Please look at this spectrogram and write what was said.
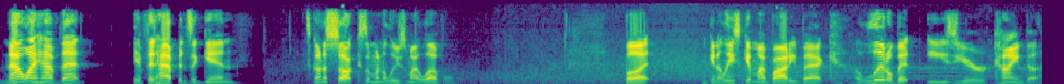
Now I have that. If it happens again, it's going to suck because I'm going to lose my level. But we can at least get my body back a little bit easier, kinda.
